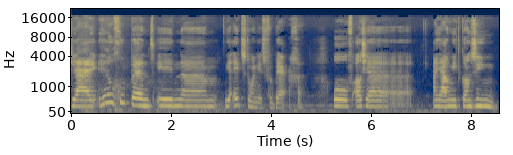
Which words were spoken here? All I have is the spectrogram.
jij heel goed bent in um, je eetstoornis verbergen. Of als je aan jou niet kan zien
